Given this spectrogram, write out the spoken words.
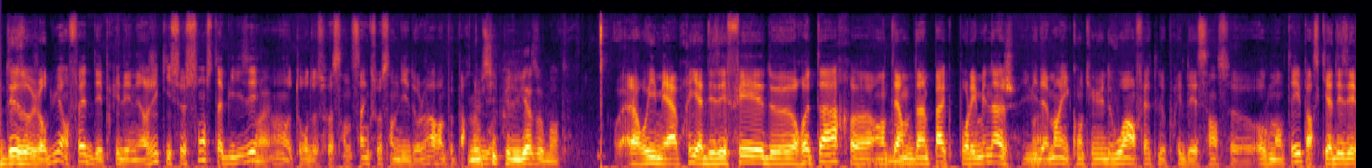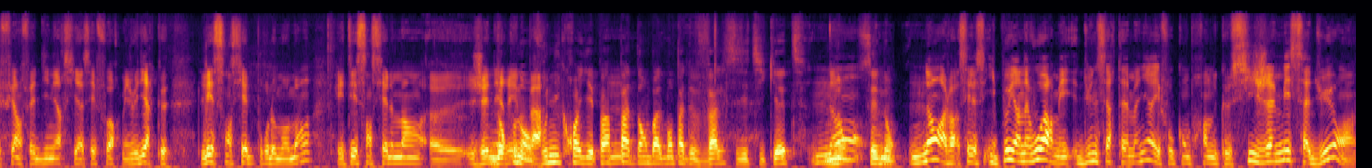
dès aujourd'hui en fait des prix d'énergie qui se sont stabilisés hein, autour de 65-70 dollars un peu partout. Même si le prix du gaz augmente. Alors oui, mais après, il y a des effets de retard euh, en mm. termes d'impact pour les ménages. Évidemment, ils continuent de voir en fait, le prix de l'essence euh, augmenter parce qu'il y a des effets en fait, d'inertie assez forts. Mais je veux dire que l'essentiel pour le moment est essentiellement euh, généré Donc non, par... vous n'y croyez pas, mm. pas d'emballement, pas de valse, ces étiquettes? Non, c'est non. Non, alors il peut y en avoir, mais d'une certaine manière, il faut comprendre que si jamais ça dure,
